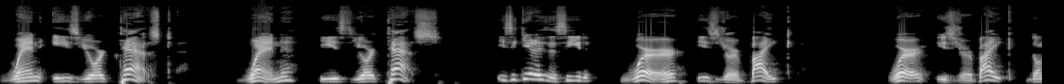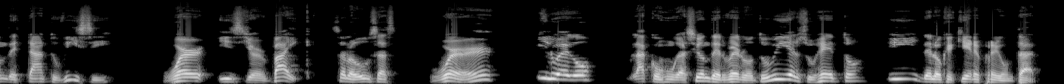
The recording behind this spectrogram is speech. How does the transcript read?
When is your test? When is your test? Y si quieres decir Where is your bike? Where is your bike? ¿Dónde está tu bici? Where is your bike? Solo usas where y luego la conjugación del verbo to be, el sujeto y de lo que quieres preguntar.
